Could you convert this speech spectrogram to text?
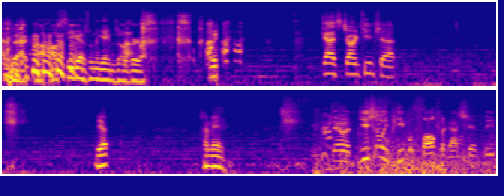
I'll, back. I'll I'll see you guys when the game's over. Guys, join team chat. Yep. I'm in. Damn it, usually people fall for that shit, dude.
